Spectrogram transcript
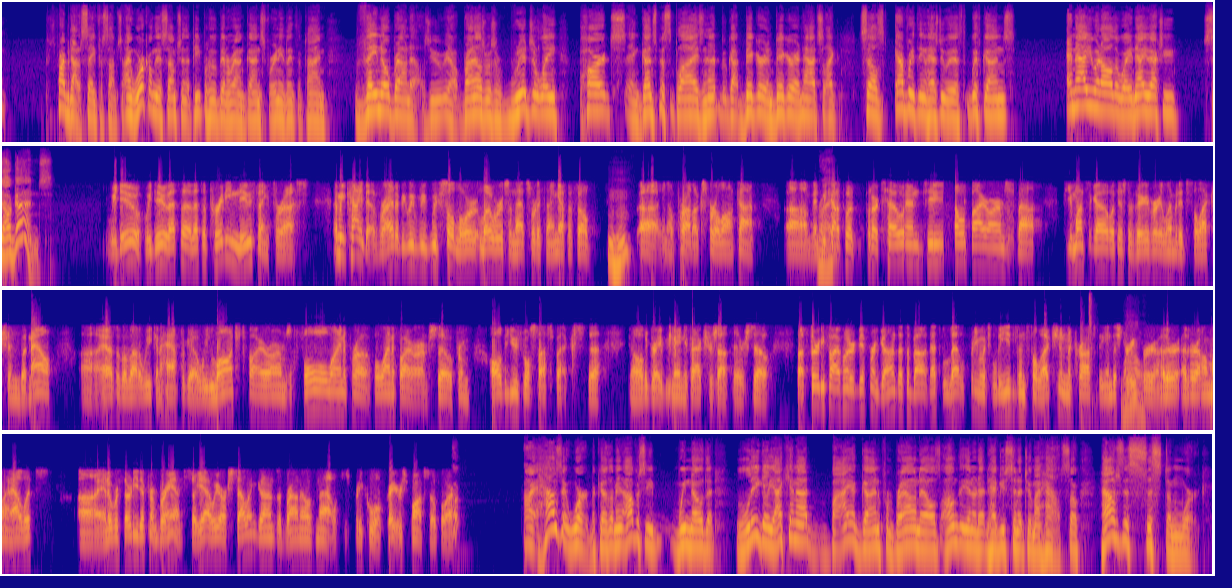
it's probably not a safe assumption. I work on the assumption that people who've been around guns for any length of time, they know Brownells. You, you know, Brownells was originally parts and gunsmith supplies, and then it got bigger and bigger, and now it's like sells everything that has to do with, with guns. And now you went all the way. Now you actually sell guns. We do, we do. That's a that's a pretty new thing for us. I mean, kind of, right? I mean, we've we've sold lower, lowers and that sort of thing, FFL, mm-hmm. uh, you know, products for a long time, um, and right. we kind of put put our toe into selling firearms about a few months ago with just a very very limited selection. But now, uh, as of about a week and a half ago, we launched firearms, a full line of pro- full line of firearms. So from all the usual suspects, the you know, all the great manufacturers out there. So about 3,500 different guns. That's about that's that pretty much leads in selection across the industry wow. for other other online outlets, uh, and over 30 different brands. So yeah, we are selling guns at Brownells now, which is pretty cool. Great response so far. All right, how's it work? Because I mean, obviously, we know that legally, I cannot buy a gun from Brownells on the internet and have you send it to my house. So, how does this system work?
